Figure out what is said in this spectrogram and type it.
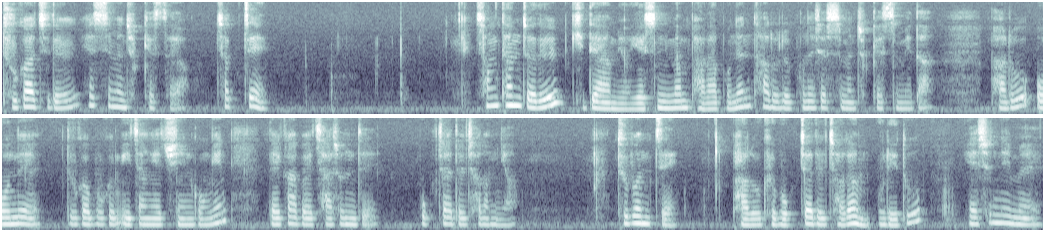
두 가지를 했으면 좋겠어요. 첫째, 성탄절을 기대하며 예수님만 바라보는 하루를 보내셨으면 좋겠습니다. 바로 오늘 누가복음 2장의 주인공인 레갑의 자손들, 목자들처럼요. 두 번째, 바로 그 목자들처럼 우리도 예수님을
